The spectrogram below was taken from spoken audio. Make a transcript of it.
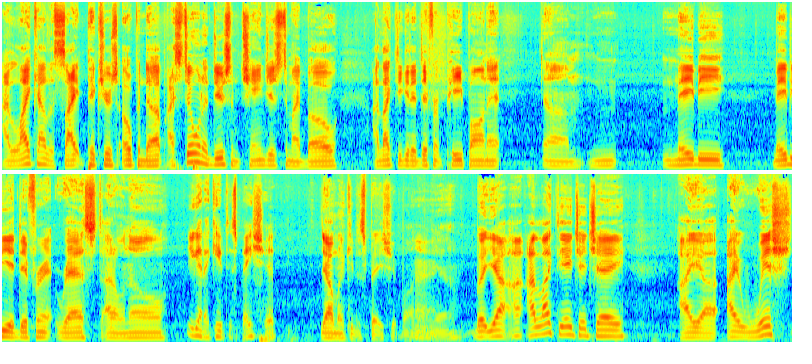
I like how the sight pictures opened up. I still want to do some changes to my bow. I'd like to get a different peep on it. Um, m- maybe, maybe a different rest. I don't know. You got to keep the spaceship. Yeah, I'm gonna keep the spaceship on it. Yeah, but yeah, I, I like the HHA. I uh, I wish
